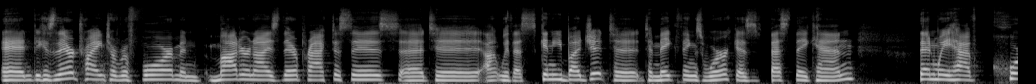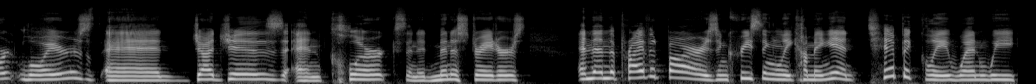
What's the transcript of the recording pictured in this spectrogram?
and because they're trying to reform and modernize their practices uh, to uh, with a skinny budget to to make things work as best they can. Then we have court lawyers and judges and clerks and administrators. And then the private bar is increasingly coming in, typically when we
